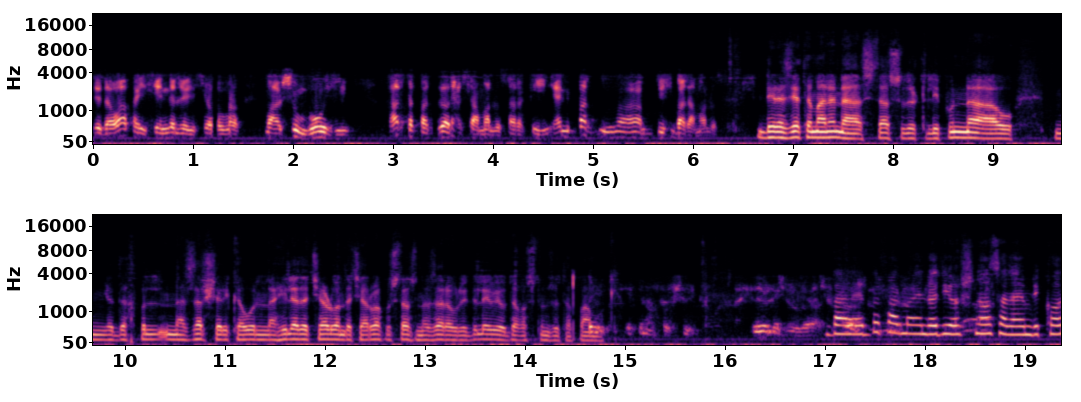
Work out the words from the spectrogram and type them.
د دوا پیسې نه لري چې ماشوم بوزي هلته په داسې عملو سره کوي یعنی په داسې بد عملو سره ډیره زیاته مننه ستاسو د ټلیفون نه او د خپل نظر شریکول نه هیله ده چې اړوند چارواکو ستاسو نظر اوریدلی وي او دغه ستونزو ته پام وکړي بله بفرمایین رادیو آشنا صدای امریکا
